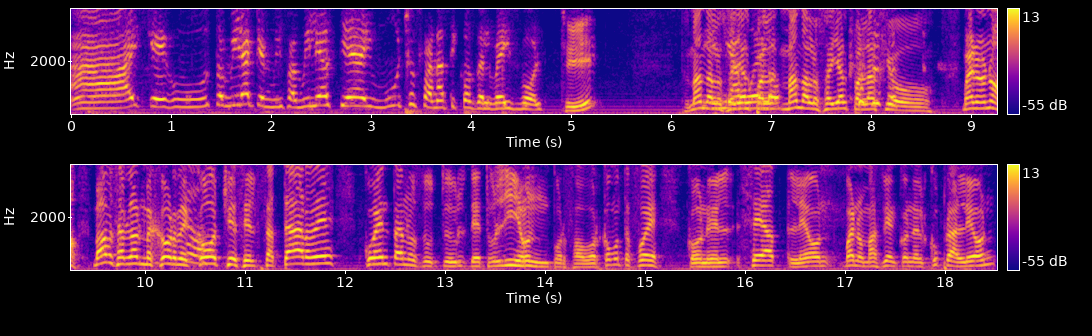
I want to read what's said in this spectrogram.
Ay, qué gusto. Mira que en mi familia sí hay muchos fanáticos del béisbol. ¿Sí? Pues mándalos, allá al, mándalos allá al palacio. Bueno, no, vamos a hablar mejor de coches esta tarde. Cuéntanos de tu, de tu León, por favor. ¿Cómo te fue con el Seat León? Bueno, más bien con el Cupra León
